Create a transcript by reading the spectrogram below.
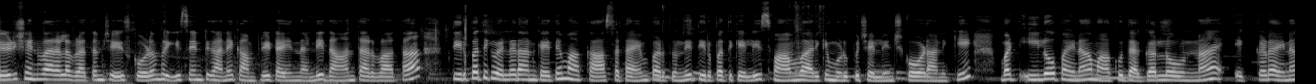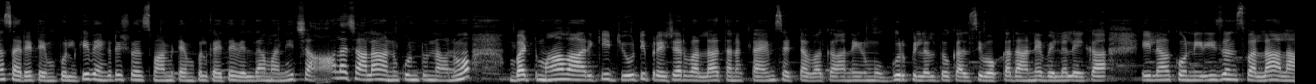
ఏడు శనివారాల వ్రతం చేసుకోవడం రీసెంట్ గానే కంప్లీట్ అయిందండి. దాని తర్వాత తిరుపతికి వెళ్ళడానికి అయితే మాకు కాస్త టైం పడుతుంది. తిరుపతికి వెళ్ళి స్వామివారికి ముడుపు చెల్లించుకోవడానికి. బట్ ఈలోపైన మాకు దగ్గరలో ఉన్న ఎక్కడైనా సరే టెంపుల్కి వెంకటేశ్వర స్వామి టెంపుల్కి అయితే వెళ్దామని చాలా చాలా అనుకుంటున్నాను. బట్ మా వారికి డ్యూటీ ప్రెషర్ వల్ల తనకు టైం సెట్ అవ్వక నేను ముగ్గురు పిల్లలతో కలిసి ఒక్కదాన్నే వెళ్ళలేక ఇలా కొన్ని రీజన్స్ వల్ల అలా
